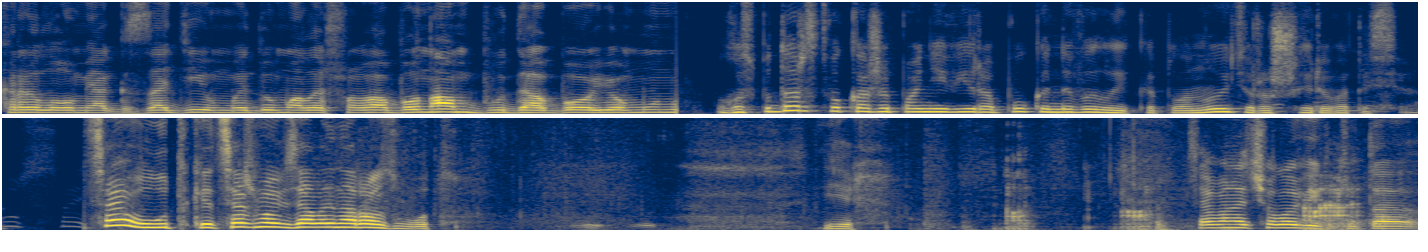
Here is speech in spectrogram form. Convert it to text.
крилом як задів. Ми думали, що або нам буде, або йому. Господарство, каже пані Віра, поки невелике, планують розширюватися. Це утки, це ж ми взяли на розвод. Їх. Це в мене чоловік тут, а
